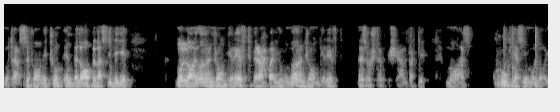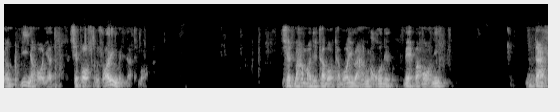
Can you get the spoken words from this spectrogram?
متاسفانه چون انقلاب به وسیله ملایان انجام گرفت به رهبری اونا انجام گرفت نذاشتن بشه. البته ما از گروهی از این ملایان بی نهایت سپاسگزاریم ملت ما. سید محمد تبا تبایی و همین خود بهبهانی در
